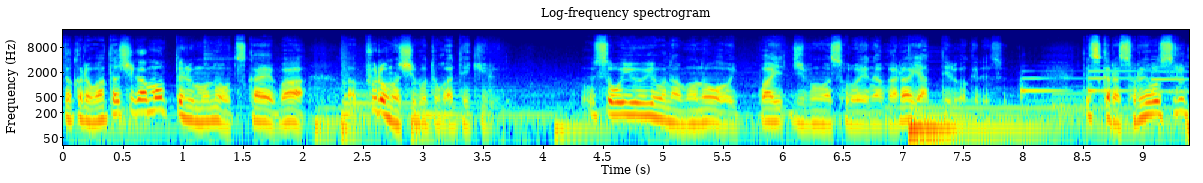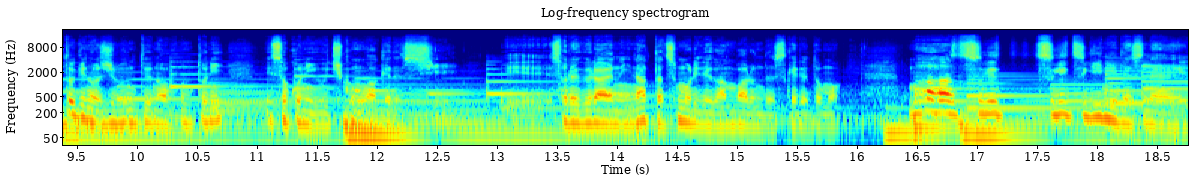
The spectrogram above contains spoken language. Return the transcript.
だから私が持ってるものを使えばプロの仕事ができるそういうようなものをいっぱい自分は揃えながらやってるわけです。ですからそれをする時の自分というのは本当にそこに打ち込むわけですしそれぐらいになったつもりで頑張るんですけれどもまあ次々にですね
